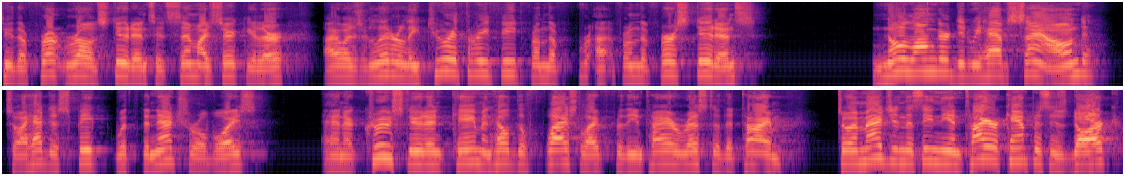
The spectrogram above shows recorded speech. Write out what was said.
to the front row of students. It's semicircular. I was literally two or three feet from the, uh, from the first students. No longer did we have sound, so I had to speak with the natural voice. And a Cru student came and held the flashlight for the entire rest of the time. So imagine the scene the entire campus is dark,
